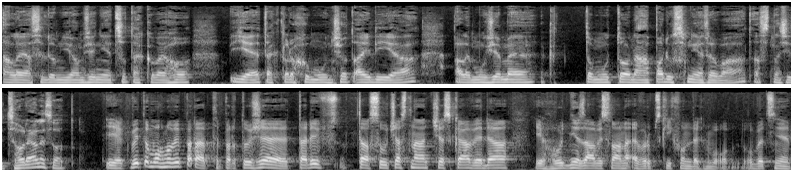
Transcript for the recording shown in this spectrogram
ale já se domnívám, že něco takového je tak trochu moonshot idea, ale můžeme k tomuto nápadu směřovat a snažit se ho realizovat. Jak by to mohlo vypadat? Protože tady ta současná česká věda je hodně závislá na evropských fondech, nebo obecně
